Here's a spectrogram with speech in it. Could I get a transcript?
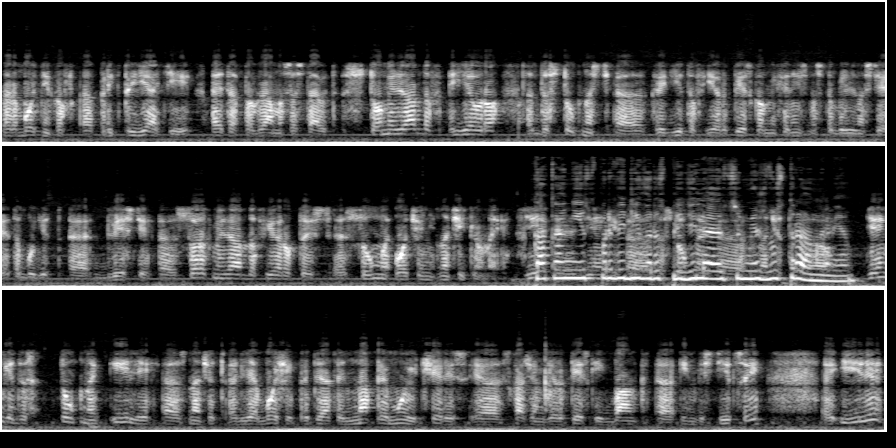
работников предприятий предприятий эта программа составит 100 миллиардов евро. Доступность кредитов Европейского механизма стабильности это будет 240 миллиардов евро, то есть суммы очень значительные. Как они справедливо распределяются между странами? Деньги доступны или, значит, для больших предприятий напрямую через, скажем, Европейский банк инвестиций, или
